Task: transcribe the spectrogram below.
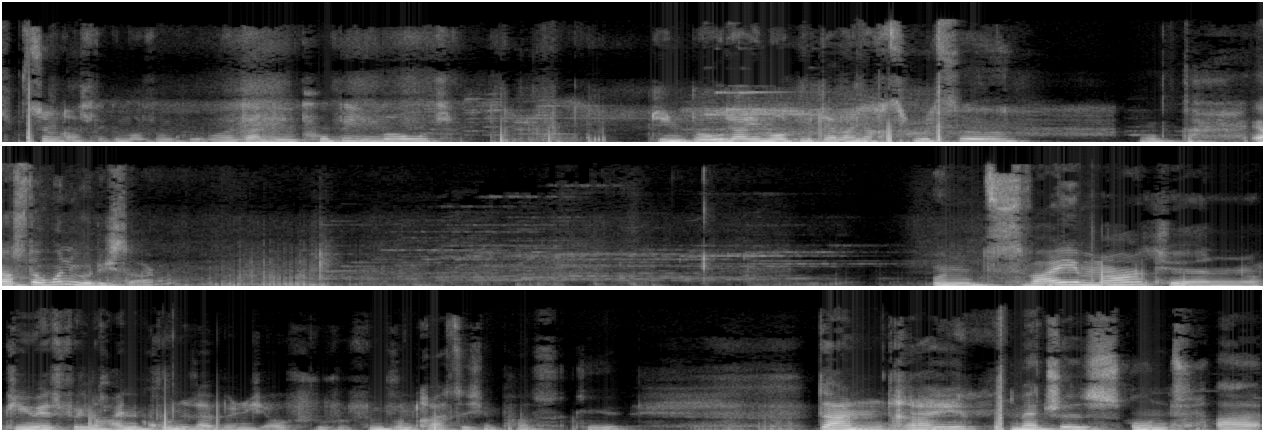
Spitzenraster-Emote von Kobold. Dann den Popel-Emote. Den Bowler-Emote mit der Weihnachtsmütze. Und erster Win, würde ich sagen. Und zwei Marken. Okay, jetzt fehlt noch eine Krone, da bin ich auf Stufe 35 im Pass. Okay. Dann drei Matches und äh,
